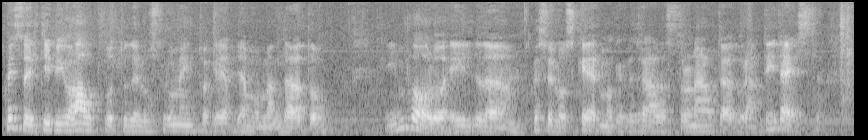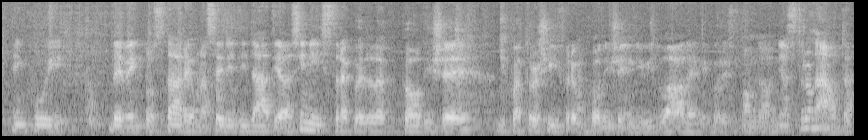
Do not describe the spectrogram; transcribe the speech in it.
questo è il tipico output dello strumento che abbiamo mandato in volo e il, questo è lo schermo che vedrà l'astronauta durante i test in cui deve impostare una serie di dati alla sinistra, quel codice di quattro cifre, un codice individuale che corrisponde a ogni astronauta,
